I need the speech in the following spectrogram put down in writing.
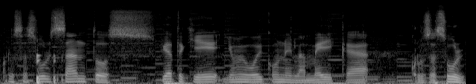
Cruz Azul Santos. Fíjate que yo me voy con el América Cruz Azul.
